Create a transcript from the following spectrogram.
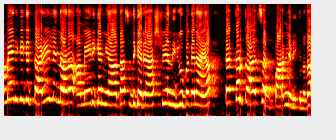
അമേരിക്കയ്ക്ക് കഴിയില്ലെന്നാണ് അമേരിക്കൻ യാഥാസ്ഥിതിക രാഷ്ട്രീയ നിരൂപകനായ ടക്കർ കാൾസൺ പറഞ്ഞു വെക്കുന്നത്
